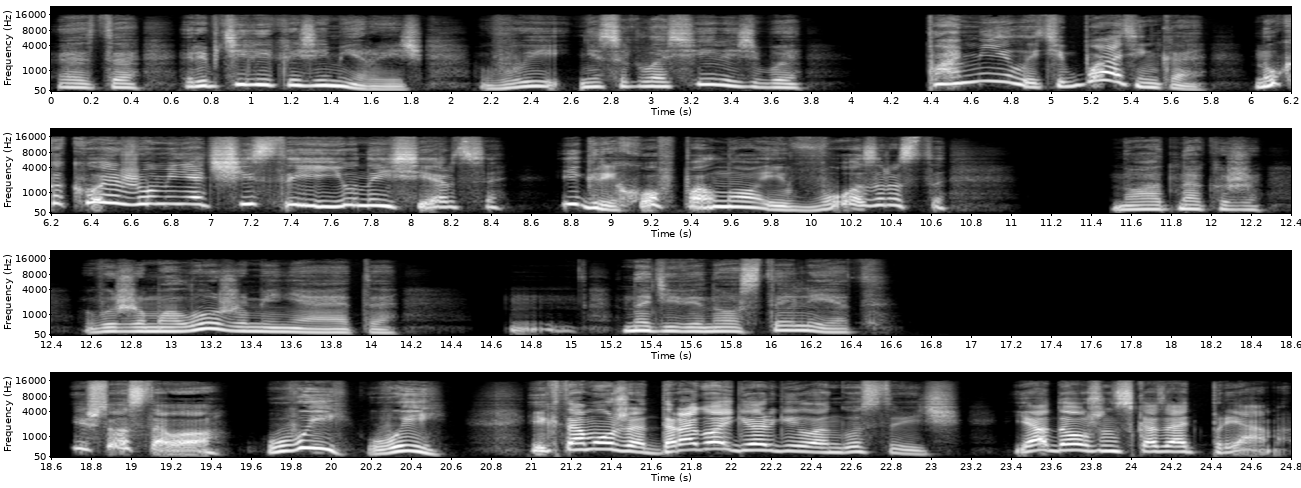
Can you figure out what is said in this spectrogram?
это Рептилий Казимирович, вы не согласились бы... Помилуйте, батенька, ну какое же у меня чистое и юное сердце. И грехов полно, и возраста. Но, однако же, вы же моложе меня это... на девяносто лет. И что с того? Увы, увы. И к тому же, дорогой Георгий Лангустович, я должен сказать прямо.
